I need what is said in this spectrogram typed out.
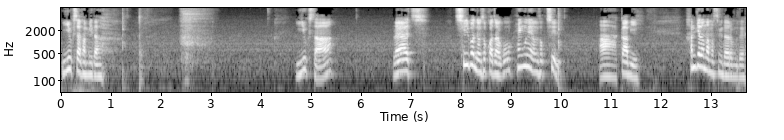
264 갑니다. 264 렛츠 7번 연속 가자고 행운의 연속 7 아 까비 한 개나 남았습니다 여러분들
